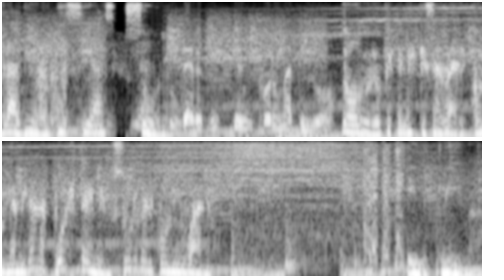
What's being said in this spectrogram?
Radio Noticias Sur. Servicio informativo. Todo lo que tenés que saber con la mirada puesta en el sur del conurbano. El clima.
